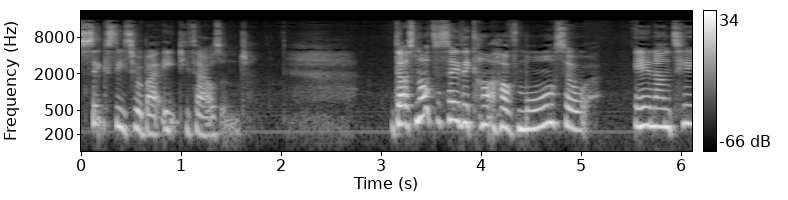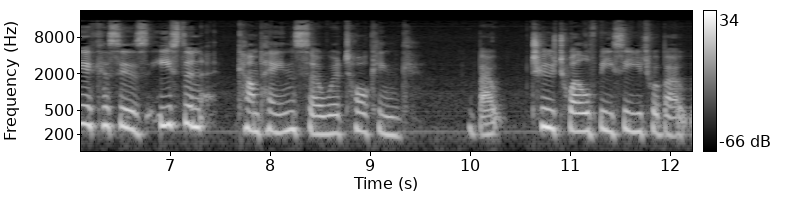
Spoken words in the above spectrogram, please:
60 to about 80,000. That's not to say they can't have more. So in Antiochus's eastern campaigns, so we're talking about 212 BC to about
